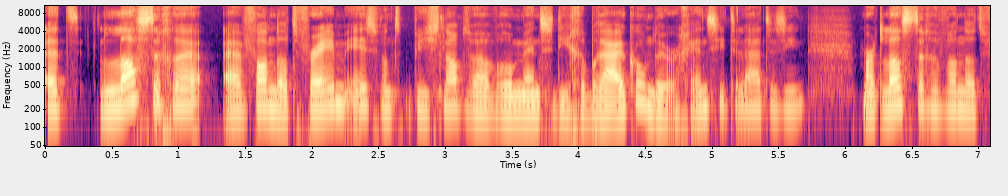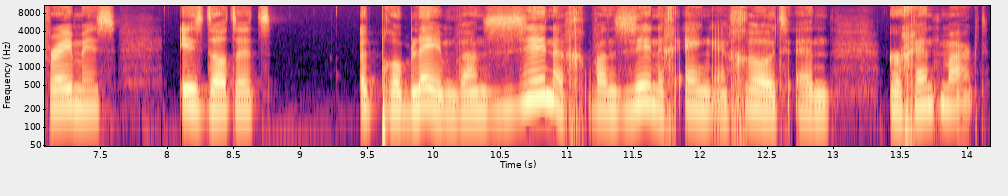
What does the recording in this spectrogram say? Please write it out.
Het lastige uh, van dat frame is, want je snapt wel waarom mensen die gebruiken om de urgentie te laten zien. Maar het lastige van dat frame is, is dat het het probleem waanzinnig, waanzinnig eng en groot en urgent maakt.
